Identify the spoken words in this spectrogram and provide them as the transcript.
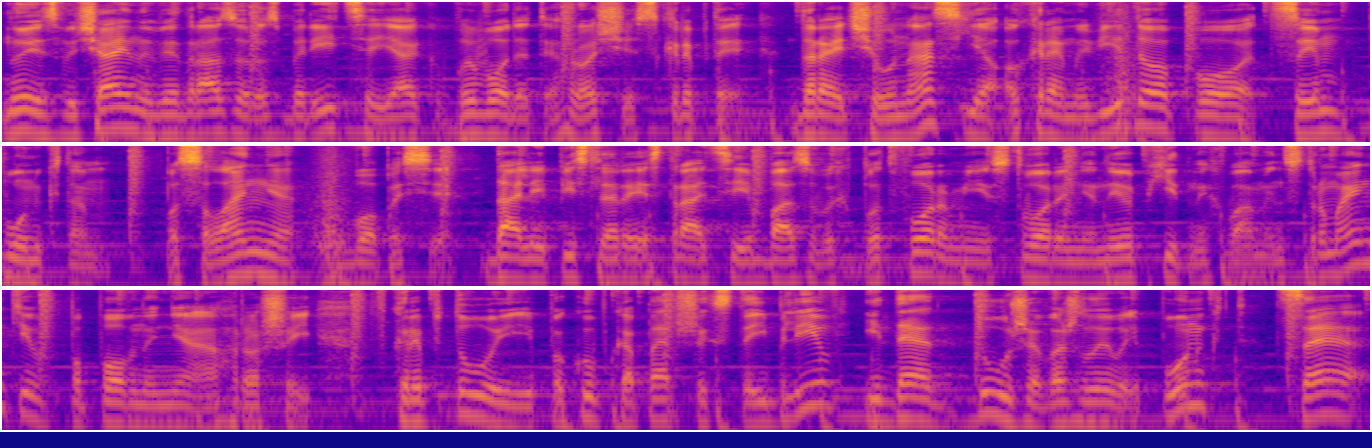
Ну і звичайно, відразу розберіться, як виводити гроші з крипти. До речі, у нас є окреме відео по цим пунктам. Посилання в описі. Далі, після реєстрації базових платформ і створення необхідних вам інструментів, поповнення грошей в крипту і покупка перших стейблів, іде дуже важливий пункт це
